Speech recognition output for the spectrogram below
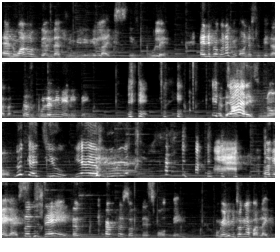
and one of them that Rumbi really likes is Bule. And if we're gonna be honest with each other, does Bule mean anything? It the does. is no. Look at you. Yeah, Bula. Okay, guys. So today, the purpose of this whole thing, we're going to be talking about like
